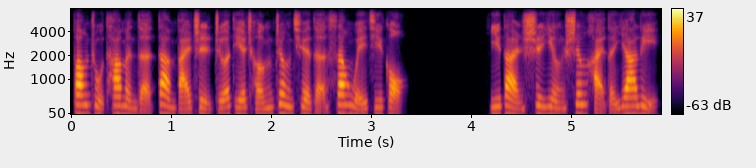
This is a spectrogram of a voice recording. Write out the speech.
帮助它们的蛋白质折叠成正确的三维机构。一旦适应深海的压力，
